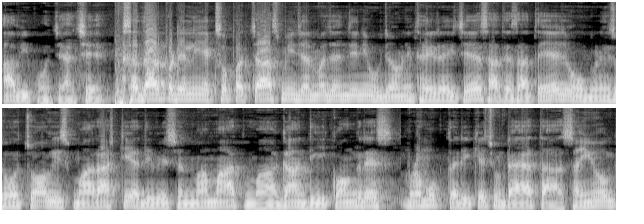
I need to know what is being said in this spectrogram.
આવી પહોંચ્યા છે. સરદાર પટેલની એકસો પચાસમી જન્મજયંતિની ઉજવણી થઈ રહી છે. સાથે સાથે જ ઓગણીસો ચોવીસમાં રાષ્ટ્રીય અધિવેશનમાં મહાત્મા ગાંધી કોંગ્રેસ પ્રમુખ તરીકે ચૂંટાયા હતા. સંયોગ,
